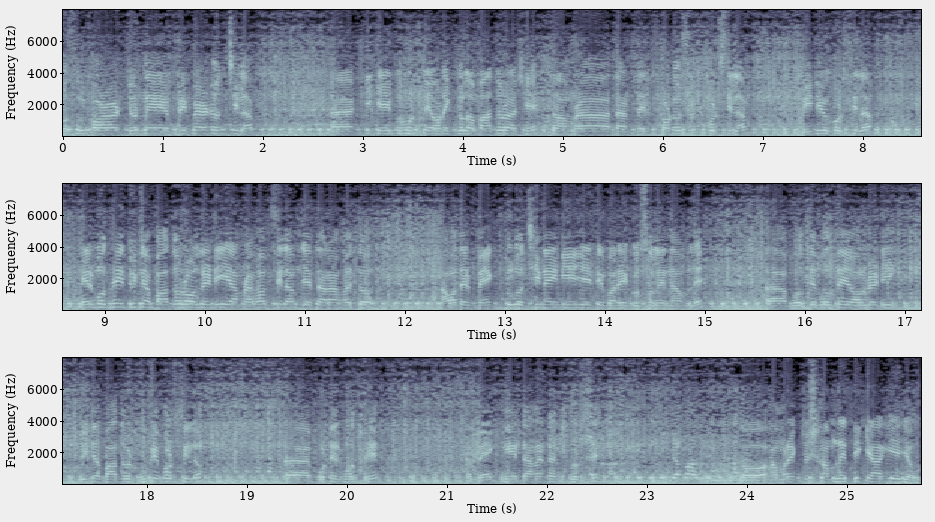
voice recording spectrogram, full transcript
গোসল করার জন্য প্রিপেয়ার্ড হচ্ছিলাম। ঠিক এই মুহূর্তে অনেকগুলো বাদর আসে, তো আমরা তাদের ফটোশুট করছিলাম ভিডিও করছিলাম। এর মধ্যেই দুইটা বাদর অলরেডি আমরা ভাবছিলাম যে তারা হয়তো আমাদের ব্যাগগুলো ছিনাই নিয়ে যেতে পারে গোসলে নামলে। বলতে বলতে অলরেডি দুইটা বাদর ঢুকে পড়ছিল বোটের মধ্যে। ব্যাগ নিয়ে টানাটানি করছে। তো আমরা একটু সামনের দিকে আগিয়ে যাব।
